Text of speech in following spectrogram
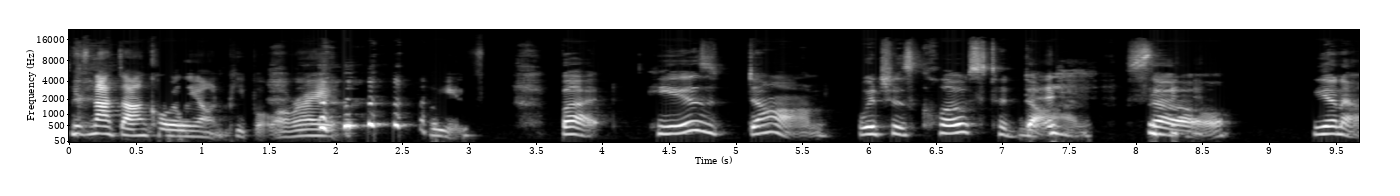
He's not Don Corleone, people, all right? Please. But he is Dom, which is close to Don. So, you know,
